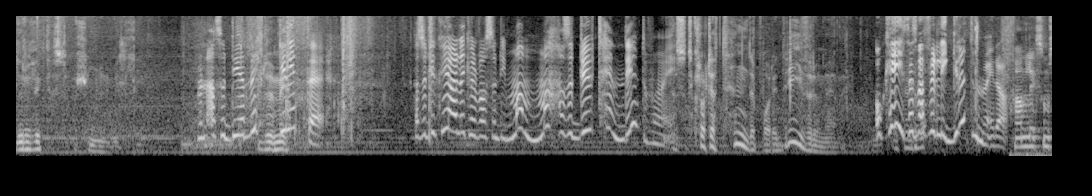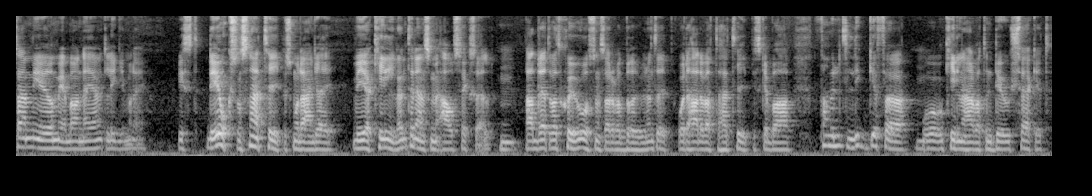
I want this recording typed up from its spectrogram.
Du är den viktigaste personen i mitt liv. Men alltså det räcker inte. Alltså du kan ju lika väl vara som din mamma. Alltså du tänder ju inte på mig. Alltså det är klart jag tänder på dig. Driver du med mig? Okej, så att varför ligger du inte med mig då? Han liksom så här mer och mer bara, nej jag vill inte ligga med dig. Visst, det är också en sån här typisk modern grej. Vi gör killen till den som är asexuell. Mm. Hade det varit sju år sedan så hade det varit bruden typ. Och det hade varit det här typiska bara Fan vill du inte ligga för? Och killen hade varit en douche säkert.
